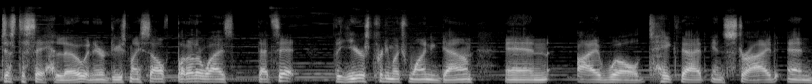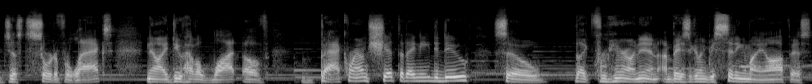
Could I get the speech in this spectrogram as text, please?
just to say hello and introduce myself. But otherwise, that's it. The year's pretty much winding down and I will take that in stride and just sort of relax. Now, I do have a lot of background shit that I need to do. So, like from here on in, I'm basically going to be sitting in my office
